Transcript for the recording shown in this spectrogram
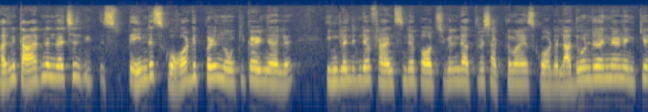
അതിന് കാരണം എന്താ വെച്ചാൽ സ്പെയിനിന്റെ സ്ക്വാഡ് ഇപ്പോഴും നോക്കിക്കഴിഞ്ഞാൽ ഇംഗ്ലണ്ടിന്റെ ഫ്രാൻസിന്റെ പോർച്ചുഗലിന്റെ അത്ര ശക്തമായ സ്ക്വാഡല്ല അതുകൊണ്ട് തന്നെയാണ് എനിക്ക്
